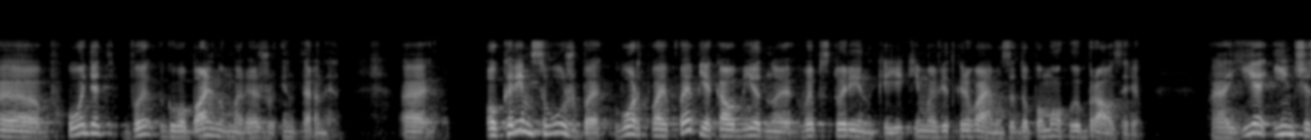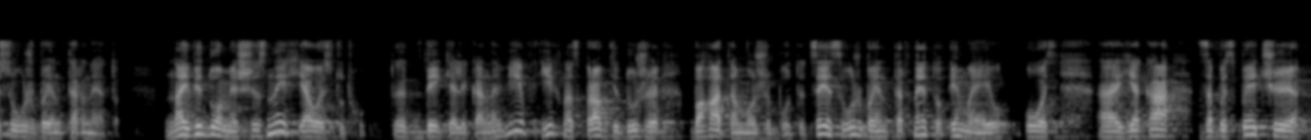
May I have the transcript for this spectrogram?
е, входять в глобальну мережу інтернет. Е, окрім служби World Wide Web, яка об'єднує веб-сторінки, які ми відкриваємо за допомогою браузерів, е, є інші служби інтернету. Найвідоміші з них, я ось тут декілька навів, їх насправді дуже багато може бути. Це є служба інтернету email, ось, е, яка забезпечує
